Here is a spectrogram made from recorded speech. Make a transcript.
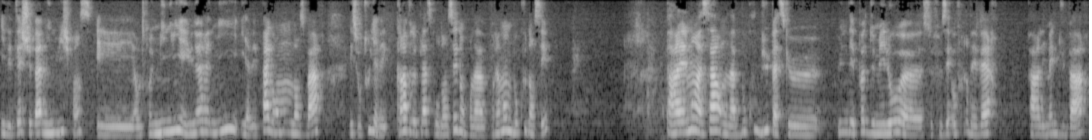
Il était, je sais pas, minuit, je pense. Et entre minuit et une heure et demie, il y avait pas grand monde dans ce bar. Et surtout, il y avait grave de place pour danser, donc on a vraiment beaucoup dansé. Parallèlement à ça, on a beaucoup bu parce que une des potes de Mélo euh, se faisait offrir des verres par les mecs du bar.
